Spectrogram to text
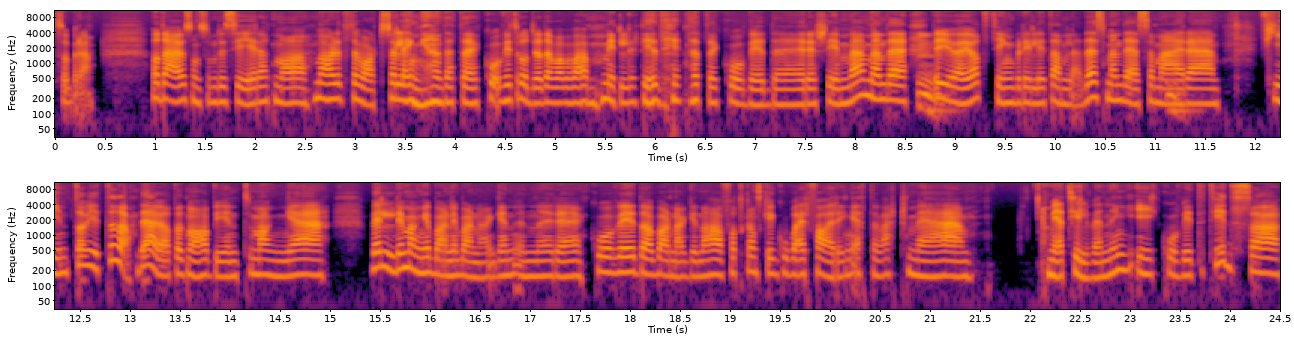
så bra. Og det er jo sånn som du sier, at nå, nå har dette vart så lenge, dette Vi trodde jo det var midlertidig, dette covid-regimet, men det, mm. det, gjør jo at ting blir litt annerledes. Men det som er mm. Fint å vite, da, det er jo at det nå har begynt mange veldig mange barn i barnehagen under covid, og barnehagene har fått ganske god erfaring etter hvert med med tilvenning i covid-tid, så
